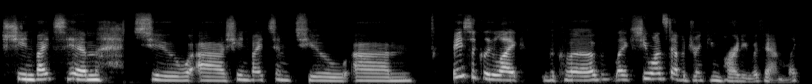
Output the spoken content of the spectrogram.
she invites him to uh, she invites him to um, basically like the club. Like she wants to have a drinking party with him. Like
